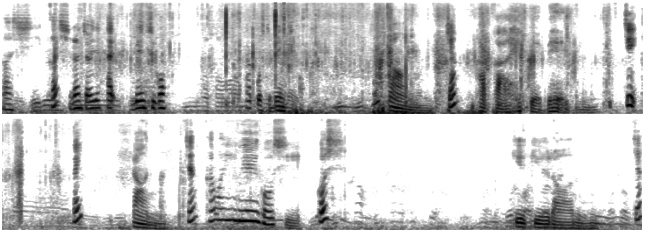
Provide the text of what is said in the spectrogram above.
ガシガシ。ロンちゃんおいで。はい。ベンチ行こう。抱っこしてベンチ行こうか。ロンちゃん。抱えてベンチ。はい。ロンちゃん。かわいいね。ゴシゴシ。キューキューロンちゃん。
